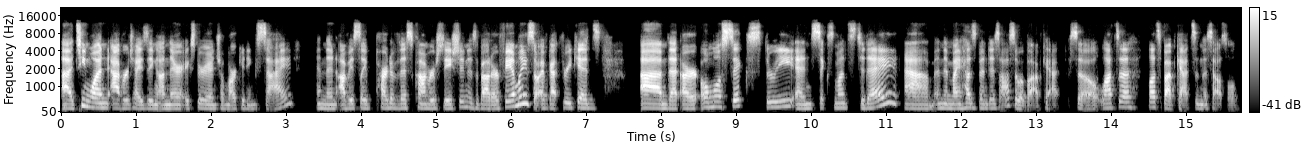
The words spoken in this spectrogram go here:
uh, Team One Advertising on their experiential marketing side. And then obviously part of this conversation is about our family. So I've got three kids um, that are almost six, three, and six months today. Um, and then my husband is also a bobcat. So lots of lots of bobcats in this household.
